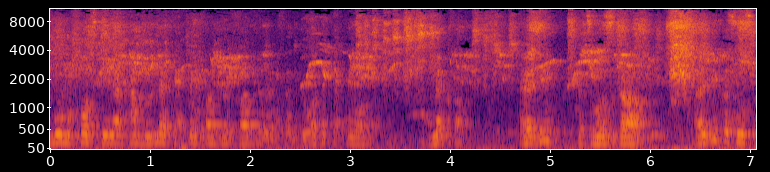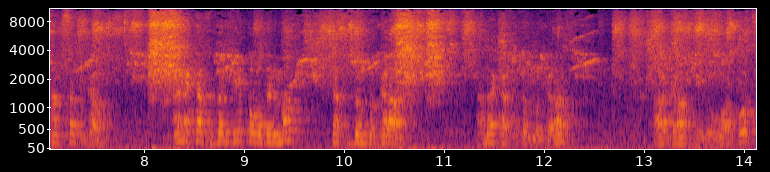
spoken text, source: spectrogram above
المهم كاين الحمد لله كيعطيو في هذا الدواء كيعطيو مقدار هذه كتهز غرام هذه كتهز 5 غرام أنا كنخدم في طود الماء كنخدم بغرام أنا كنخدم بغرام ها غرام فين هو خوت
